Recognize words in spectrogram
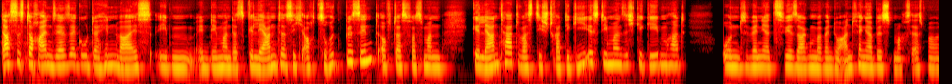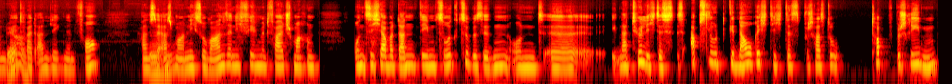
Das ist doch ein sehr, sehr guter Hinweis, eben indem man das Gelernte sich auch zurückbesinnt auf das, was man gelernt hat, was die Strategie ist, die man sich gegeben hat. Und wenn jetzt, wir sagen mal, wenn du Anfänger bist, machst du erstmal einen ja. weltweit anlegenden Fonds, kannst mhm. du erstmal nicht so wahnsinnig viel mit falsch machen und sich aber dann dem zurückzubesinnen. Und äh, natürlich, das ist absolut genau richtig, das hast du top beschrieben.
